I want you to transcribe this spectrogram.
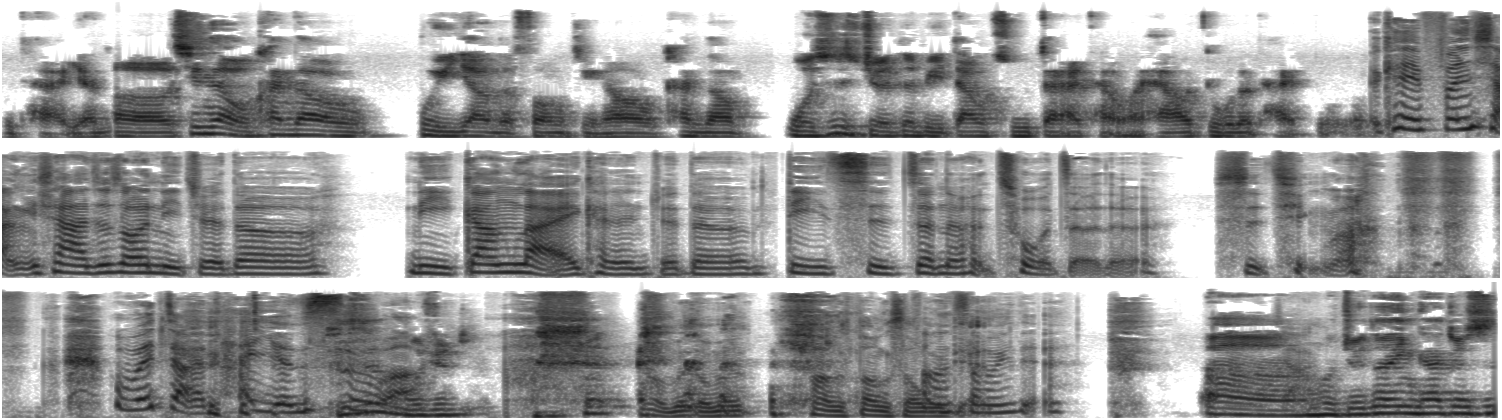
不太一样？呃，现在我看到不一样的风景，然后我看到我是觉得比当初待在台湾还要多的太多了。可以分享一下，就是说你觉得你刚来可能觉得第一次真的很挫折的事情吗？会不会讲的太严肃了？我觉得 我们我们放放松一点，放松一点。呃，我觉得应该就是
